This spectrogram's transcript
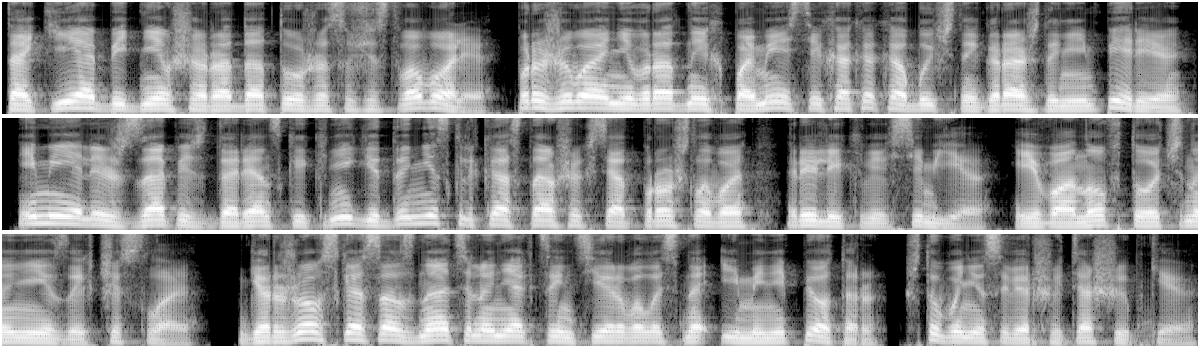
Такие обедневшие рода тоже существовали, проживая не в родных поместьях, а как обычные граждане империи, имея лишь запись в дворянской книге да несколько оставшихся от прошлого реликвий в семье. Иванов точно не из их числа. Гержовская сознательно не акцентировалась на имени Петр, чтобы не совершить ошибки.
